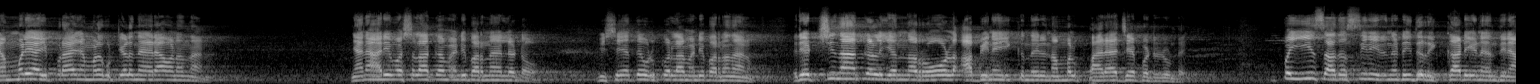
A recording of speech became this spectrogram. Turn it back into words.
നമ്മളെ അഭിപ്രായം നമ്മളെ കുട്ടികൾ നേരാവണം എന്നാണ് ഞാൻ ആരെയും വഷളാക്കാൻ വേണ്ടി പറഞ്ഞതല്ല കേട്ടോ വിഷയത്തെ ഉൾക്കൊള്ളാൻ വേണ്ടി പറഞ്ഞതാണ്. രക്ഷിതാക്കൾ എന്ന റോൾ അഭിനയിക്കുന്നതിൽ നമ്മൾ പരാജയപ്പെട്ടിട്ടുണ്ട്. ഇപ്പം ഈ സദസ്സിൽ ഇരുന്നിട്ട് ഇത് റെക്കോർഡ് ചെയ്യണത് എന്തിനാ?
